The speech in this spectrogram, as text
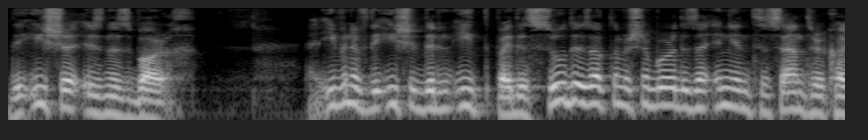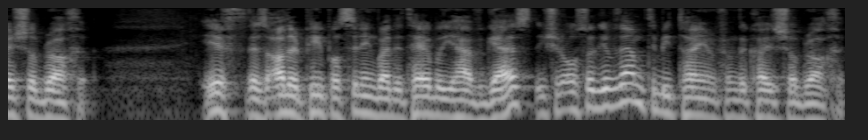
the isha is nizbarach. And even if the isha didn't eat by the suda, Zakta Mishnabur, there's an Indian to send her koishal bracha. If there's other people sitting by the table, you have guests, you should also give them to be tayyim from the koishal bracha.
